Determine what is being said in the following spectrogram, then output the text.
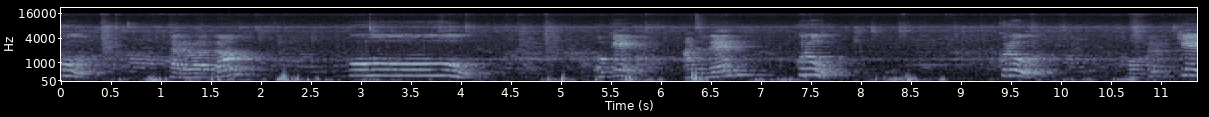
కు తర్వాత కు ఓకే అండ్ దెన్ క్రూ క్రూ కే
